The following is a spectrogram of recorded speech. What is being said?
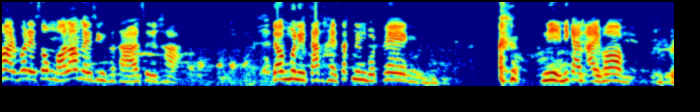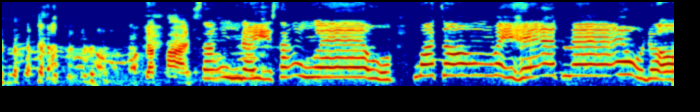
พลาดว่าได้ส่งหมอลำเลยสิ่งสตาร์ซื้อค่ะเดี๋ยวมือนี้จัดให้สักหนึ่งบทเพลง นี่มีการไอพร้อม จัดไปสั่งใดสั่งแล้วบ่จ้องไว้เฮ็ดแนวดอ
